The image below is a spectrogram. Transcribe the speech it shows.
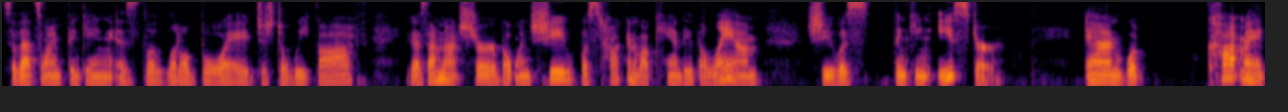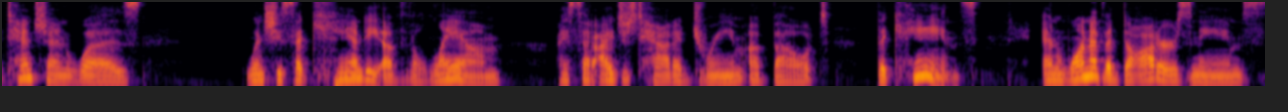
So that's why I'm thinking is the little boy just a week off? You guys, I'm not sure, but when she was talking about Candy the Lamb, she was thinking Easter. And what caught my attention was when she said Candy of the Lamb, I said, I just had a dream about the Canes. And one of the daughters' names,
